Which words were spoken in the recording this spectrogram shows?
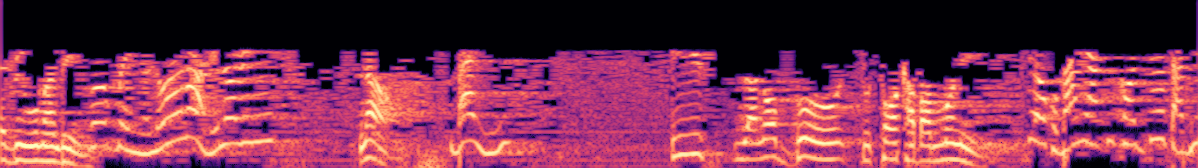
every woman being. gbogbo èèyàn ló ń ràn lé lórí. Now, Báyìí, if you are not bold to talk about money, tí o kò bá ní akíkanjú tàbí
